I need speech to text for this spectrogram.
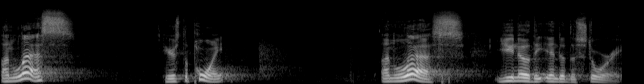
unless, here's the point, unless you know the end of the story.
